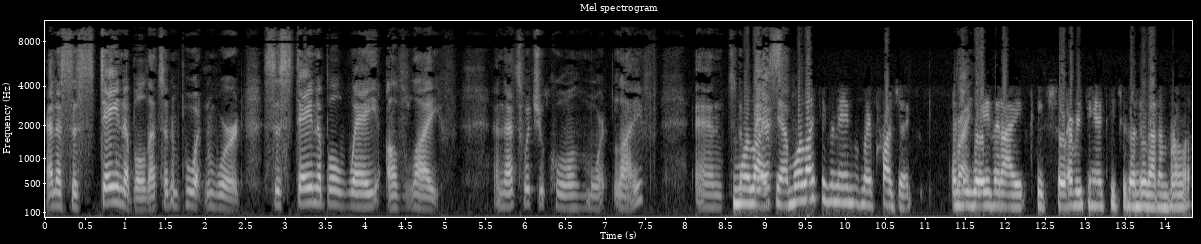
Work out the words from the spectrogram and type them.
and a sustainable, that's an important word, sustainable way of life. And that's what you call more life. And more life, yeah. More life is the name of my project and right. the way that I teach. So everything I teach is under that umbrella.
